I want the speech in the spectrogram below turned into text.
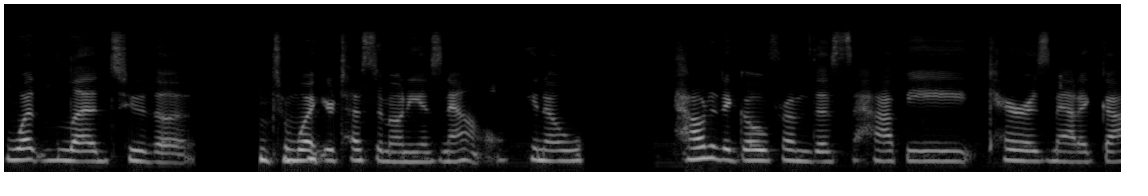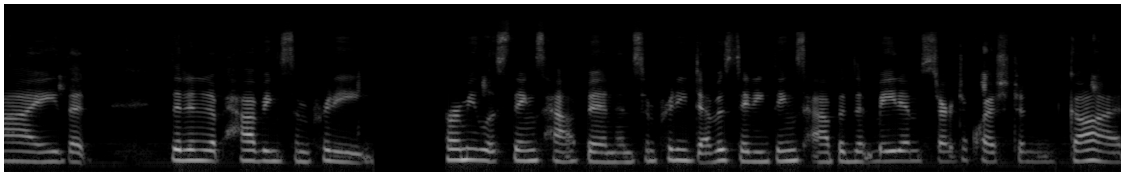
what led to the to what your testimony is now? You know how did it go from this happy charismatic guy that that ended up having some pretty tremulous things happen and some pretty devastating things happen that made him start to question God.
